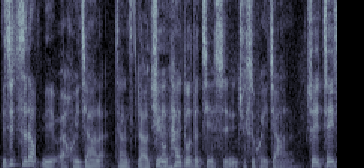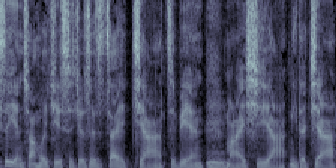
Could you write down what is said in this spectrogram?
你就知道你要回家了，这样子了解，不用太多的解释，你就是回家了。所以这次演唱会其实就是在家这边，嗯，马来西亚你的家，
